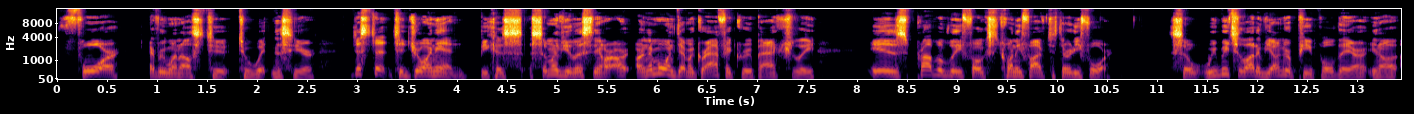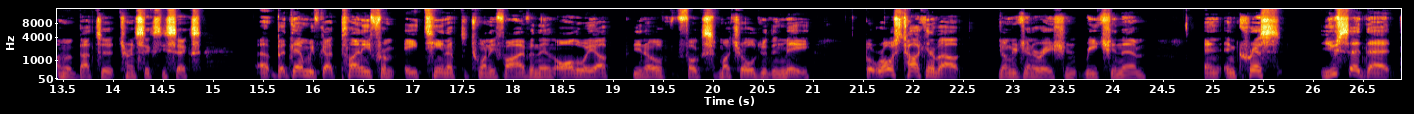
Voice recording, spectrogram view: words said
for everyone else to to witness here, just to, to join in because some of you listening, our, our number one demographic group actually is probably folks 25 to 34. So we reach a lot of younger people there. You know, I'm about to turn 66. Uh, but then we've got plenty from 18 up to 25 and then all the way up, you know, folks much older than me. But we're always talking about younger generation, reaching them. And, and Chris, you said that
